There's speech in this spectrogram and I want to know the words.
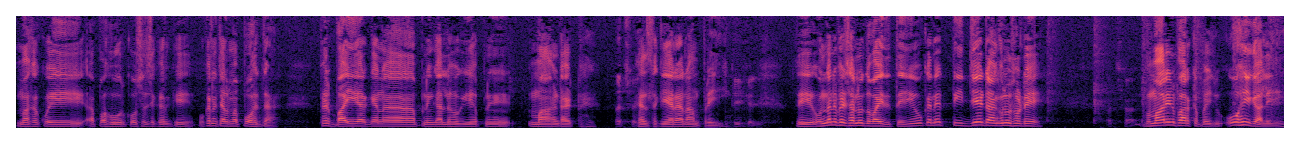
ਮੈਂ ਕਿਹਾ ਕੋਈ ਆਪਾਂ ਹੋਰ ਕੋਸ਼ਿਸ਼ ਕਰਕੇ ਉਹ ਕਹਿੰਦਾ ਚੱਲ ਮੈਂ ਪੁੱਛਦਾ। ਫਿਰ ਬਾਈ ਵਰਗੇ ਨਾਲ ਆਪਣੀ ਗੱਲ ਹੋ ਗਈ ਆਪਣੀ ਮਾਂ ਡਾਕਟਰ ਅੱਛਾ ਹੈਲਥ ਕੇਅਰ ਆ ਰਾਮਪ੍ਰੀ ਜੀ। ਠੀਕ ਹੈ ਜੀ। ਤੇ ਉਹਨਾਂ ਨੇ ਫਿਰ ਸਾਨੂੰ ਦਵਾਈ ਦਿੱਤੀ ਜੀ ਉਹ ਕਹਿੰਦੇ ਤੀਜੇ ਡੰਗ ਨੂੰ ਤੁਹਾਡੇ ਅੱਛਾ। ਬਿਮਾਰੀ ਨੂੰ ਫ਼ਰਕ ਪੈ ਜੂ ਉਹੀ ਗੱਲ ਜੀ।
